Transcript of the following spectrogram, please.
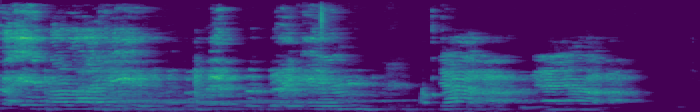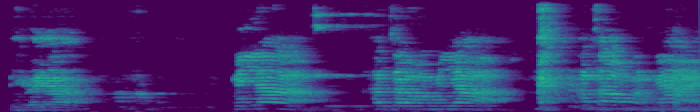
จะเองอะไรเองยากอะอันเนี่ยยากอะนี่ก็ยากไม่ยากข้าเจ้าว่าไม่ยากข้าเจ้ามันง่าย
